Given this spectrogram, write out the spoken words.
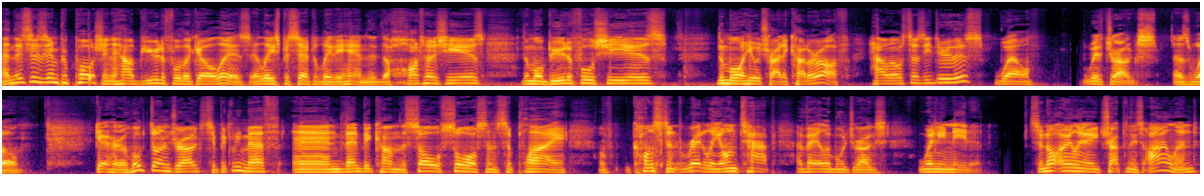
And this is in proportion to how beautiful the girl is, at least perceptibly to him. The hotter she is, the more beautiful she is, the more he will try to cut her off. How else does he do this? Well, with drugs as well get her hooked on drugs, typically meth, and then become the sole source and supply of constant, readily on tap available drugs when you need it. So not only are you trapped on this island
